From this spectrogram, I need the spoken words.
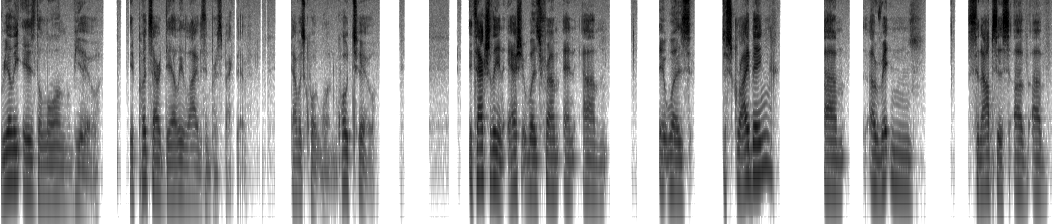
really is the long view. It puts our daily lives in perspective. That was quote one. Quote two. It's actually an ash. It was from an. Um, it was describing um, a written synopsis of of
